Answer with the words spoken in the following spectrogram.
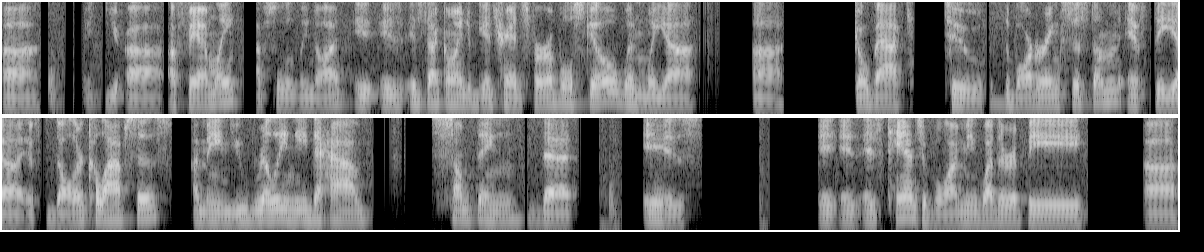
uh, uh a family? Absolutely not. Is is that going to be a transferable skill when we uh uh go back to the bartering system if the uh, if the dollar collapses. I mean, you really need to have something that is is, is tangible. I mean, whether it be uh,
